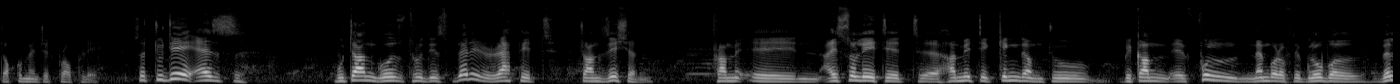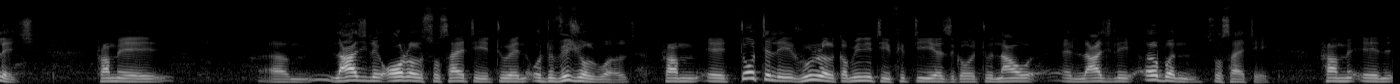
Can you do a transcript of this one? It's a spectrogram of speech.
documented properly. So, today as Bhutan goes through this very rapid transition from an isolated uh, hermetic kingdom to become a full member of the global village, from a um, largely oral society to an audiovisual world, from a totally rural community 50 years ago to now a largely urban society, from a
